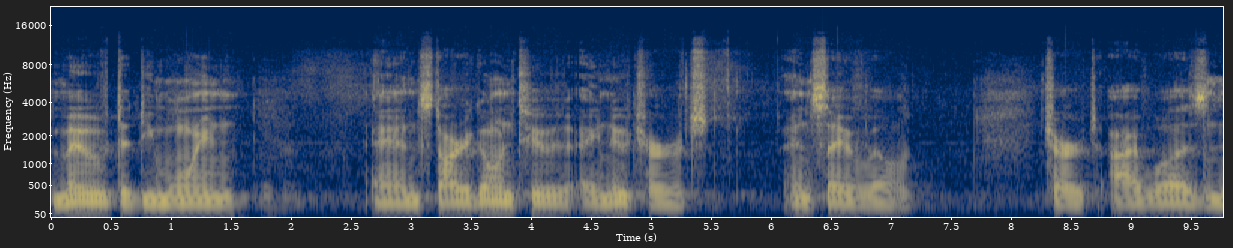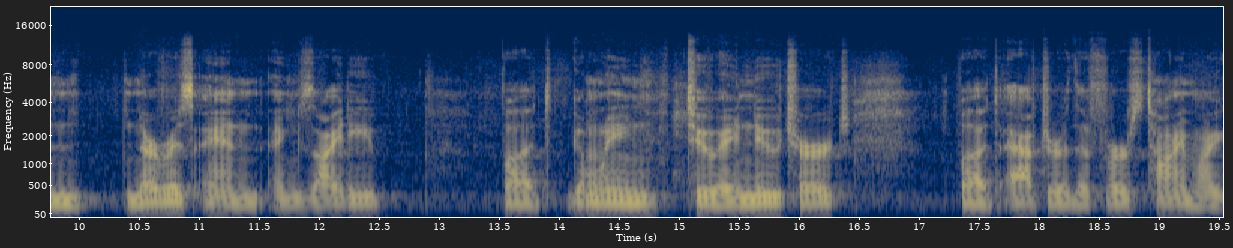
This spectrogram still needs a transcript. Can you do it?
moved to Des Moines mm-hmm. and started going to a new church in Saylorville Church. I was n- nervous and anxiety, but going to a new church. But after the first time I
